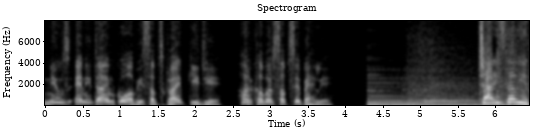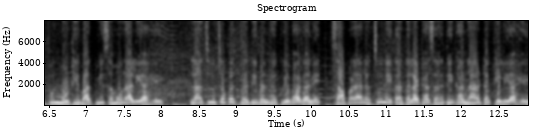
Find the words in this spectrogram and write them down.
न्यूज एनी टाइम को अभी सब्सक्राइब कीजिए. हर खबर सबसे पहले. चाळीसगाव येथून मोठी बातमी समोर आली आहे. लाचलुचपत प्रतिबंधक विभागाने सापळा रचून एका तलाठ्यासह तिघांना अटक केली आहे.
